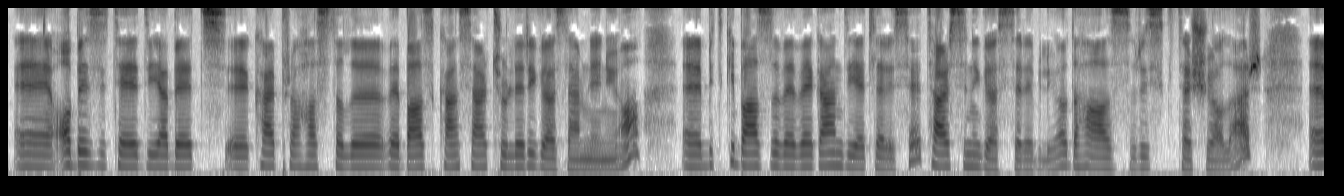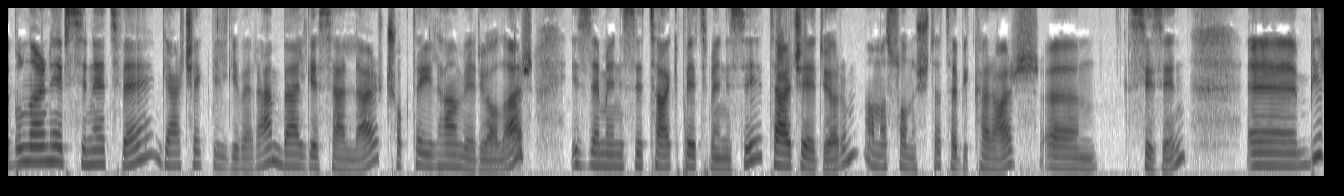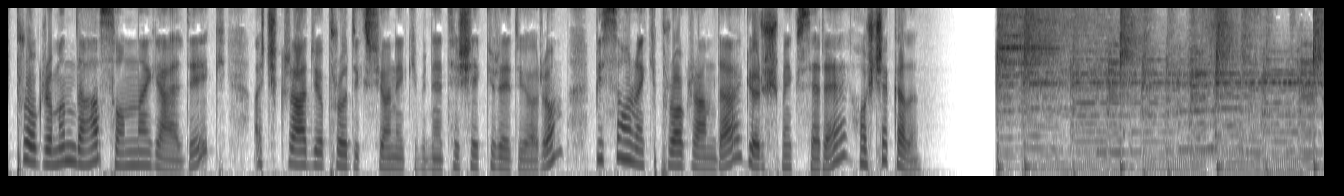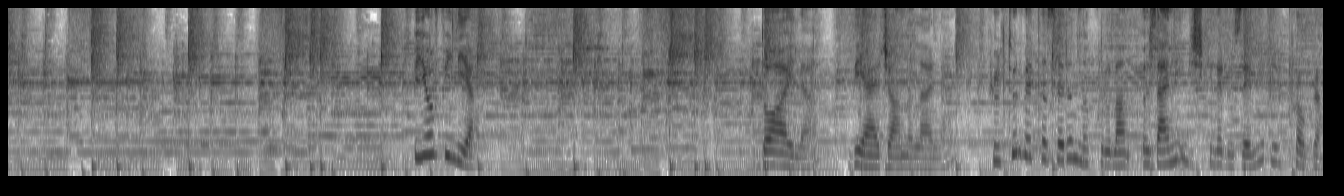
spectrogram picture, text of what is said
e, obezite, diyabet, e, kalp hastalığı ve bazı kanser türleri gözlemleniyor. E, bitki bazlı ve vegan diyetler ise tersini gösterebiliyor. Daha az risk taşıyorlar. E, bunların hepsi net ve gerçek bilgi veren belgeseller. Çok da ilham veriyorlar. İzlemenizi, takip etmenizi tercih ediyorum. Ama sonuçta tabii karar e, sizin. Ee, bir programın daha sonuna geldik. Açık Radyo Prodüksiyon ekibine teşekkür ediyorum. Bir sonraki programda görüşmek üzere. Hoşçakalın. Biyofilya Doğayla, diğer canlılarla, kültür ve tasarımla kurulan özenli ilişkiler üzerine bir program.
